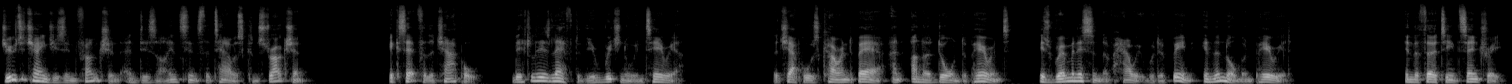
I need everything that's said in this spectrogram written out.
due to changes in function and design since the tower's construction. Except for the chapel, little is left of the original interior. The chapel's current bare and unadorned appearance is reminiscent of how it would have been in the Norman period. In the 13th century,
